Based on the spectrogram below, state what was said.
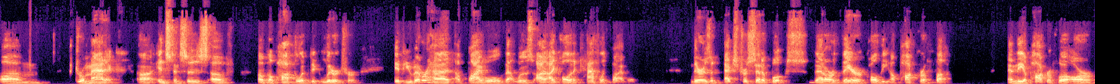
um, dramatic uh, instances of of apocalyptic literature. If you've ever had a Bible that was, I, I call it a Catholic Bible, there is an extra set of books that are there called the Apocrypha. And the Apocrypha are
